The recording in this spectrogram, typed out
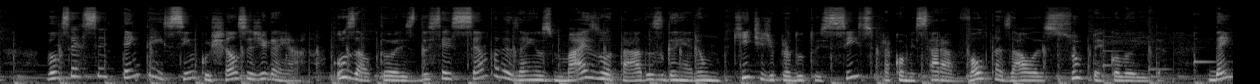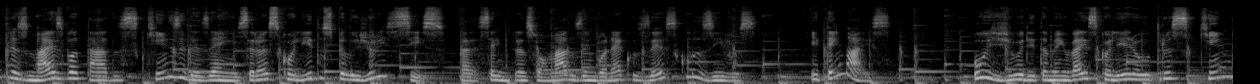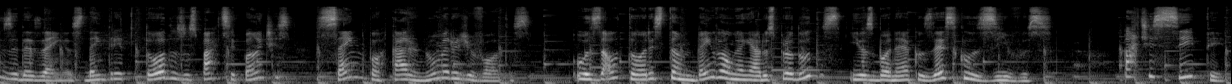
Vão ser 75 chances de ganhar. Os autores dos 60 desenhos mais votados ganharão um kit de produtos CIS para começar a volta às aulas super colorida. Dentre os mais votados, 15 desenhos serão escolhidos pelo júri CIS para serem transformados em bonecos exclusivos. E tem mais! O júri também vai escolher outros 15 desenhos dentre todos os participantes, sem importar o número de votos. Os autores também vão ganhar os produtos e os bonecos exclusivos. Participe!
